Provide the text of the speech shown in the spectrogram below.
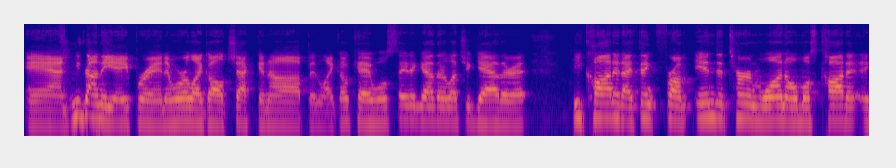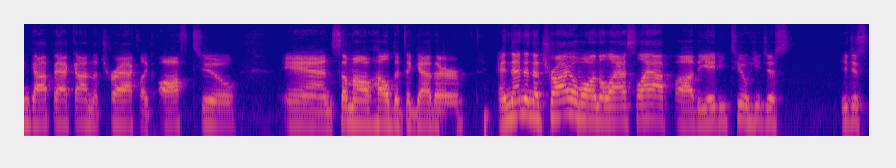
And he's on the apron, and we're like all checking up and like, okay, we'll stay together, let you gather it. He caught it, I think, from into turn one, almost caught it and got back on the track, like off two, and somehow held it together. And then in the trioval on the last lap, uh, the 82, he just he just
